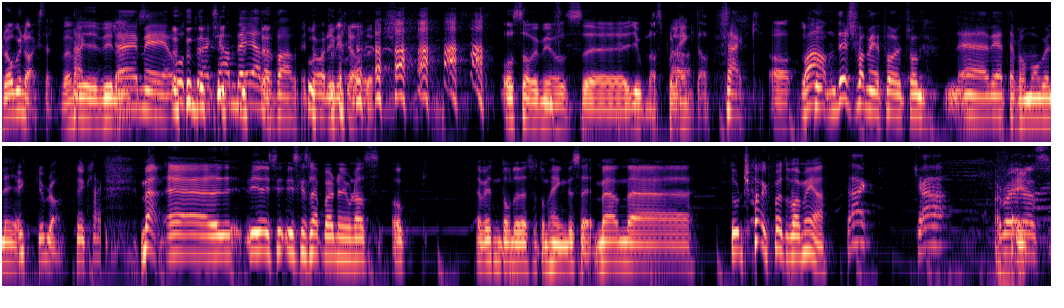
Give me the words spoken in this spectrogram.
Robin och Axel. Tack. vi, vi Jag är med. Otto, jag kan dig i alla fall. Ja, det. Och så har vi med oss eh, Jonas på länk då. Tack. Ja, då Och Anders var med förut från, eh, vet jag, från Mongoliet. Mycket bra. Men eh, vi, vi ska släppa det nu Jonas och jag vet inte om det dessutom hängde sig. Men eh, stort tack för att du var med. Tack. Tja. Ha det bra Jonas.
